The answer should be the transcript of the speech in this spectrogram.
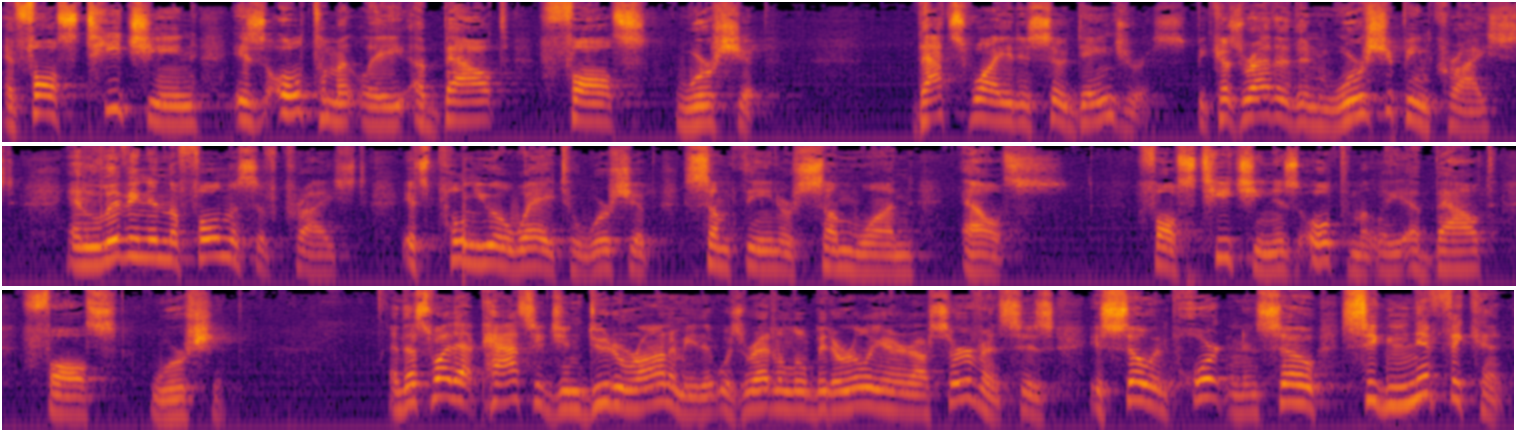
And false teaching is ultimately about false worship. That's why it is so dangerous. Because rather than worshiping Christ, and living in the fullness of Christ, it's pulling you away to worship something or someone else. False teaching is ultimately about false worship. And that's why that passage in Deuteronomy that was read a little bit earlier in our service is, is so important and so significant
